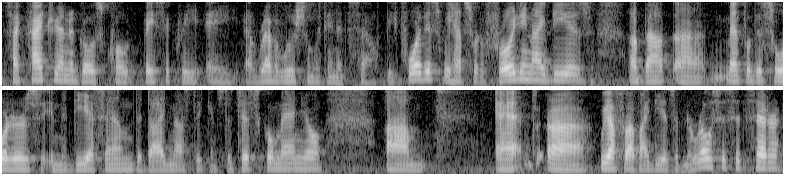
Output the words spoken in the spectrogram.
psychiatry undergoes, quote, basically a, a, revolution within itself. Before this, we have sort of Freudian ideas about uh, mental disorders in the DSM, the Diagnostic and Statistical Manual. Um, and uh, we also have ideas of neurosis, et cetera.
